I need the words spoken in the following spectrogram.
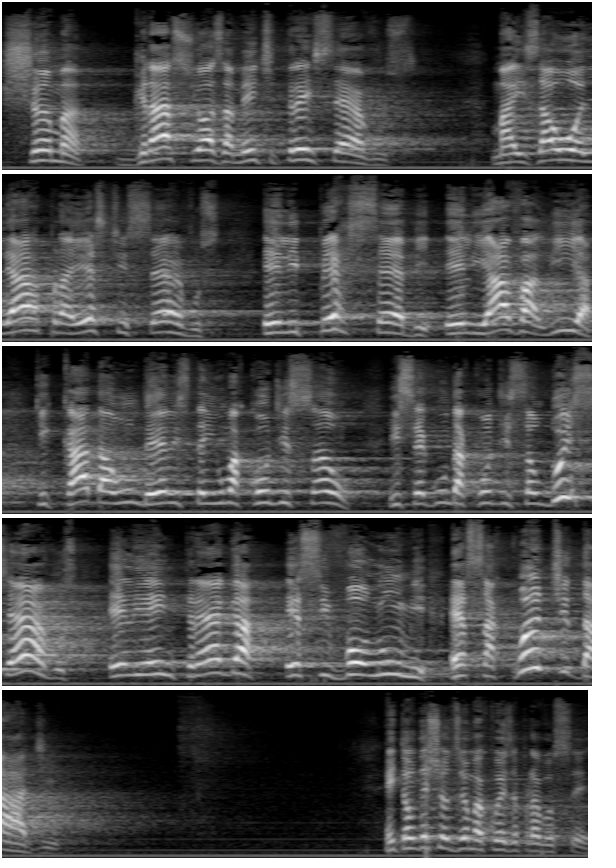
chama graciosamente três servos, mas ao olhar para estes servos, ele percebe, ele avalia que cada um deles tem uma condição, e segundo a condição dos servos, ele entrega esse volume, essa quantidade. Então, deixa eu dizer uma coisa para você:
